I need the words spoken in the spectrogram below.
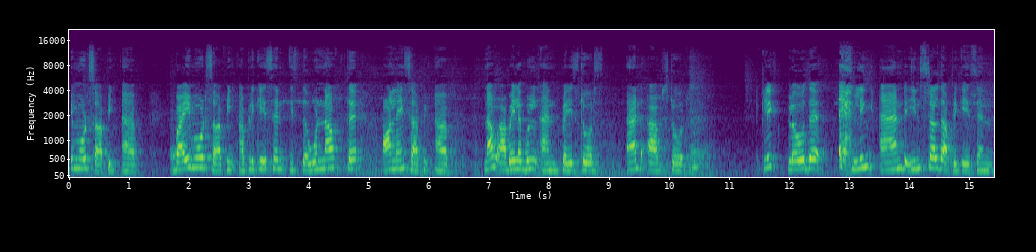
Buy Mode Shopping app. Buy Mode Shopping application is the one of the online shopping app now available and Play Stores and App Store. Click below the link and install the application.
